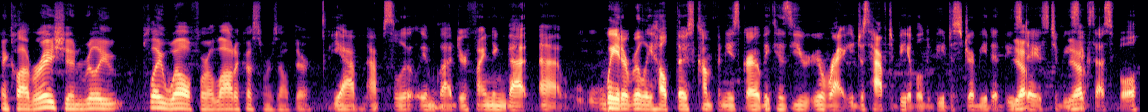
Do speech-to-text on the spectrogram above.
and collaboration really play well for a lot of customers out there. Yeah, absolutely. I'm glad you're finding that uh, way to really help those companies grow because you, are right. You just have to be able to be distributed these yep. days to be yep. successful.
